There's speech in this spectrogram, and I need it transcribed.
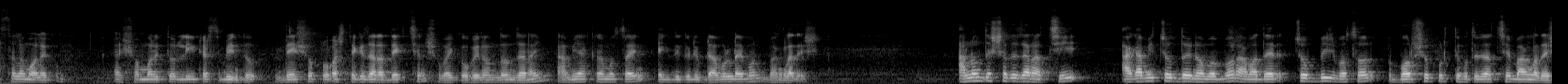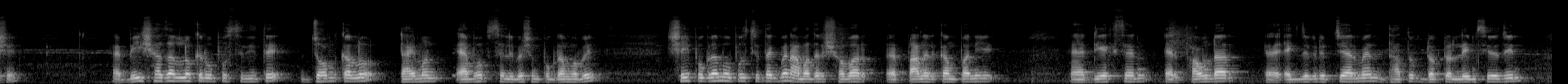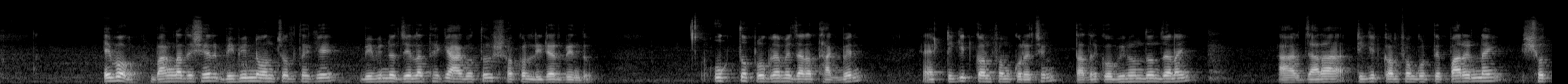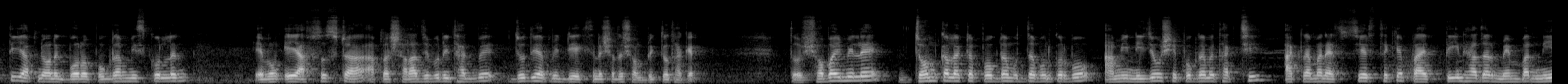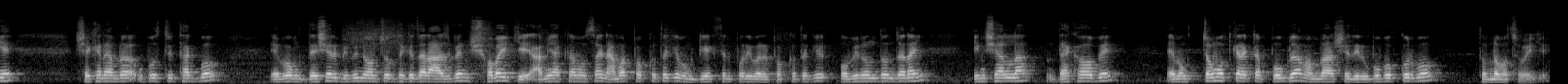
আসসালামু আলাইকুম। সম্মানিত লিডার্স বিন্দু, দেশ ও প্রবাস থেকে যারা দেখছেন, সবাইকে অভিনন্দন জানাই। আমি Akram Hossain executive double diamond Bangladesh. আনন্দের সাথে জানাচ্ছি, আগামী চোদ্দোই নভেম্বর আমাদের চব্বিশ বছর বর্ষপূর্তি হতে যাচ্ছে বাংলাদেশে। বিশ হাজার লোকের উপস্থিতিতে জমকালো ডায়মন্ড অ্যাভব সেলিব্রেশন প্রোগ্রাম হবে। সেই প্রোগ্রামে উপস্থিত থাকবেন আমাদের সবার প্রাণের কোম্পানি ডিএক্সএন এর founder executive chairman Datuk doctor Lim Siow Jin এবং বাংলাদেশের বিভিন্ন অঞ্চল থেকে, বিভিন্ন জেলা থেকে আগত সকল লিডারবৃন্দ উক্ত প্রোগ্রামে যারা থাকবেন টিকিট কনফার্ম করেছেন, তাদেরকে অভিনন্দন জানাই। আর যারা টিকিট কনফার্ম করতে পারেন নাই, সত্যিই আপনি অনেক বড় প্রোগ্রাম মিস করলেন এবং এই আফসোসটা আপনার সারা জীবনই থাকবে যদি আপনি ডিএক্সএনের সাথে সম্পৃক্ত থাকেন। তো সবাই মিলে জমকালো একটা প্রোগ্রাম উদযাপন করব। আমি নিজেও সেই প্রোগ্রামে থাকছি। আকরামান অ্যাসোসিয়েটস থেকে প্রায় তিন হাজার মেম্বার নিয়ে সেখানে আমরা উপস্থিত থাকব এবং দেশের বিভিন্ন অঞ্চল থেকে যারা আসবেন সবাইকে আমি আকরাম হোসাইন আমার পক্ষ থেকে এবং ডিএক্সএন পরিবারের পক্ষ থেকে অভিনন্দন জানাই। ইনশাল্লাহ দেখা হবে এবং চমৎকার একটা প্রোগ্রাম আমরা সেদিন উপভোগ করব। ধন্যবাদ সবাইকে।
